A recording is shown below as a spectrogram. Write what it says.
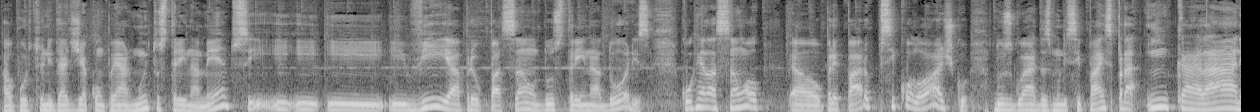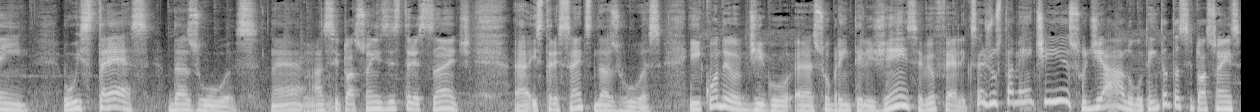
a oportunidade de acompanhar muitos treinamentos e, e, e, e vi a preocupação dos treinadores com relação ao, ao preparo psicológico dos guardas municipais para encararem o estresse das ruas, né? As situações estressantes, eh, estressantes das ruas. E quando eu digo eh, sobre a inteligência, viu, Félix, é justamente isso, o diálogo. Tem tantas situações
